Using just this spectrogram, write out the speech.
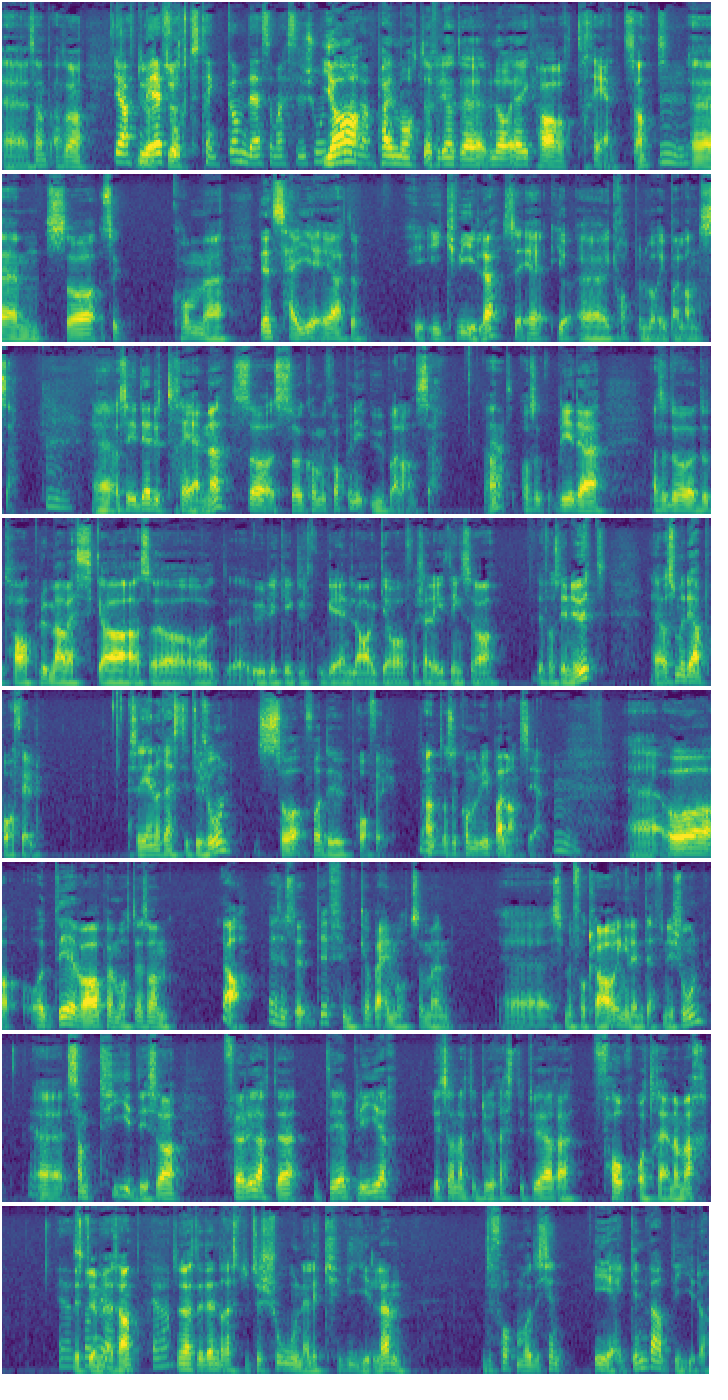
Eh, sant? Altså Ja, at Du- vi du- fort tenker om det som restitusjon. Ja, eller? på en måte. fordi at eh, når jeg har trent, sant, Mm. ehm, så, så kommer Det en sier, er at i, i hvile så er eh, kroppen vår i balanse. Mm. Eh, og idet du trener, så, så kommer kroppen i ubalanse. Ja. Og så blir det Altså, da, da taper du mer væske, altså, og er ulike glykogenlager og forskjellige ting, så det forsvinner ut. Eh, og så må det ha påfyll. Så i en restitusjon så får du påfyll. Sant? Og så kommer du i balanse igjen. Eh, og, og det var på en måte en sånn Ja, jeg syns det, det funker på en måte som en, eh, som en forklaring eller en definisjon. Eh, samtidig så føler jeg at det, det blir litt sånn at du restituerer for å trene mer. Ja, du sånn, med, sant? Ja. Sånn at den restitusjonen, eller hvilen, du får på en måte ikke en egenverdi, da.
